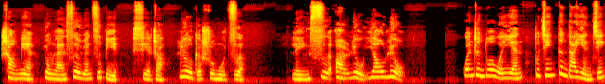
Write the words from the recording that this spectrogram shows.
上面用蓝色圆珠笔写着六个数目字：零四二六幺六。关正多闻言不禁瞪大眼睛。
